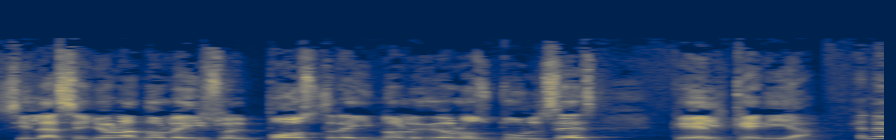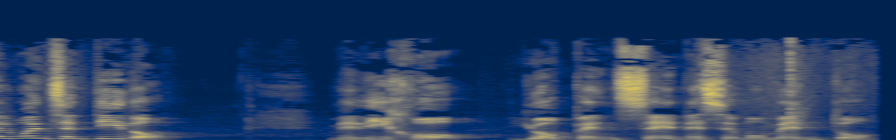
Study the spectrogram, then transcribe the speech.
si la señora no le hizo el postre y no le dio los dulces que él quería. En el buen sentido. Me dijo, yo pensé en ese momento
